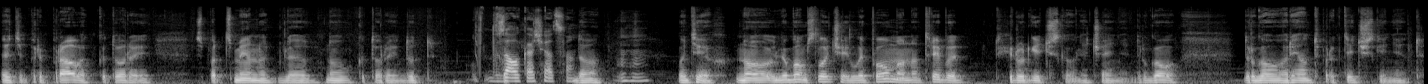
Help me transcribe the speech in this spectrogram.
эти приправы, которые спортсмены, для, ну, которые идут... В зал качаться? Да. Угу у тех. Но в любом случае липома, она требует хирургического лечения. Другого, другого варианта практически нет.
